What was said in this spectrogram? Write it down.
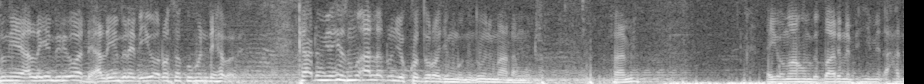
دنيا الله يمري اود الله يمري بي يودو سكو هوندي هبا كا دوم يو اذن الله دون يقدروجي مون دون ما دامود فامي ايوما هم بضارن به من احد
